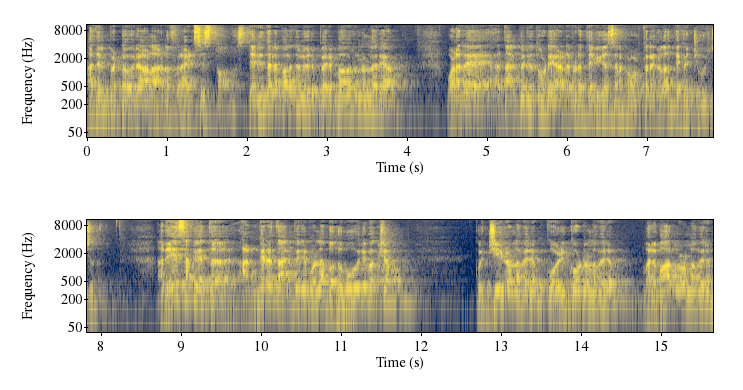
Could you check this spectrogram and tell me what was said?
അതിൽപ്പെട്ട ഒരാളാണ് ഫ്രാൻസിസ് തോമസ്. ഞാൻ ഇന്നലെ പറഞ്ഞല്ലോ ഒരു പെരുമ്പാവൂരിലുള്ള ഒരാൾ. വളരെ താല്പര്യത്തോടെയാണ് ഇവിടുത്തെ വികസന പ്രവർത്തനങ്ങൾ അദ്ദേഹം ചോദിച്ചത്. അതേ സമയത്ത് അങ്ങനെ താല്പര്യമുള്ള ബഹുഭൂരിപക്ഷം കൊച്ചിയിലുള്ളവരും കോഴിക്കോടുള്ളവരും മലബാറിലുള്ളവരും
